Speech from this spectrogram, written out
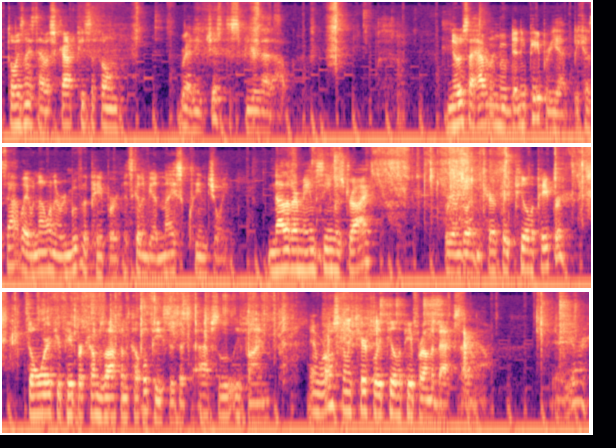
It's always nice to have a scrap piece of foam ready just to spear that out. Notice I haven't removed any paper yet because that way when I want to remove the paper, it's gonna be a nice clean joint. Now that our main seam is dry, we're gonna go ahead and carefully peel the paper. Don't worry if your paper comes off in a couple pieces, that's absolutely fine. And we're also gonna carefully peel the paper on the back side now. There you are.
